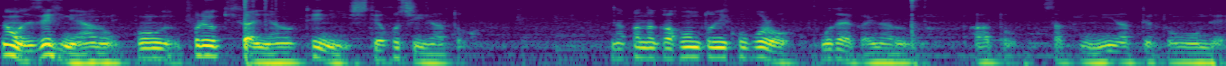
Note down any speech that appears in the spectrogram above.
なのでぜひねあのこのこれを機会にあの手にしてほしいなと。なかなか本当に心穏やかになるアート作品になってると思うんで。っ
